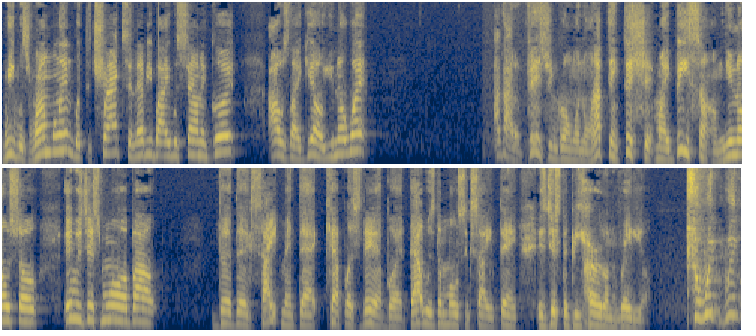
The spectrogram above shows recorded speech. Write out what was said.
we was rumbling with the tracks and everybody was sounding good, I was like, yo, you know what? I got a vision going on. I think this shit might be something, you know. So it was just more about the the excitement that kept us there. But that was the most exciting thing is just to be heard on the radio. So when when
